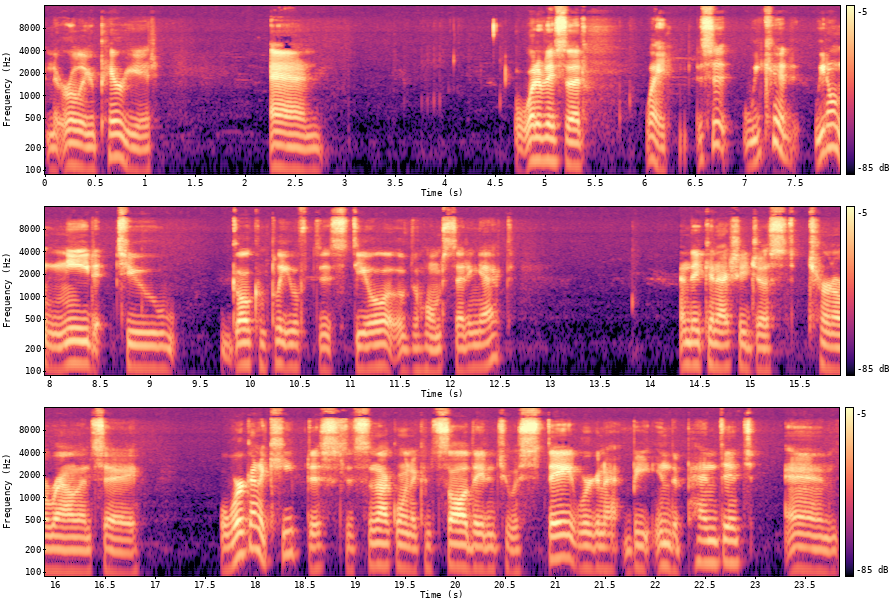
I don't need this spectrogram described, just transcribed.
in the earlier period. And what if they said, "Wait, this is we could we don't need to go complete with this deal of the Homesteading Act." And they can actually just turn around and say, well, we're going to keep this. It's not going to consolidate into a state. We're going to be independent. And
